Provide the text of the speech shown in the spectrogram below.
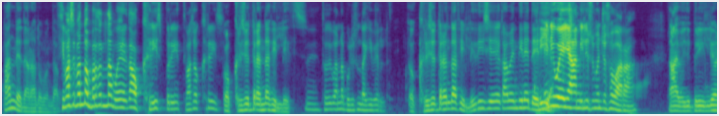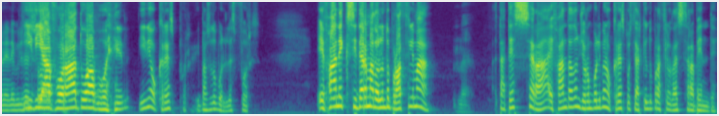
Πάντα ήταν άτομο. τα- Θυμάσαι πάντα τον πρόεδρο του Αποέλ, ήταν ο Κρίς πριν. Θυμάσαι ο Κρίς. Ο Κρίσιο Τρενταφυλλίδης. Ναι, τότε είπαν να πουλήσουν τα κύπελα. Ο Κρίσιο Τρενταφυλλίδης έκαμε την εταιρεία. Anyway, για να μιλήσουμε και σοβαρά. Α, επειδή πριν λίγο δεν μιλούσα Η σοβαρά. διαφορά του Αποέλ είναι ο Κρέσπορ. Είπα σου το πολλές φορές. Εφάνε έξι τέρματα όλο το προάθλημα. Ναι. Τα τέσσερα, εφάνε τα τον καιρό που έλειπε ο Κρέσπος στην αρχή του προάθληματος, τα τέσσερα πέντε.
